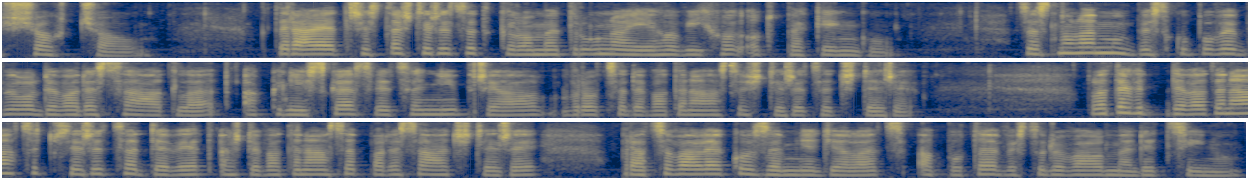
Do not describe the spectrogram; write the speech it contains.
Shochou, která je 340 kilometrů na jeho východ od Pekingu. Zesnulému biskupovi bylo 90 let a kněžské svěcení přijal v roce 1944. V letech 1949 až 1954 pracoval jako zemědělec a poté vystudoval medicínu.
